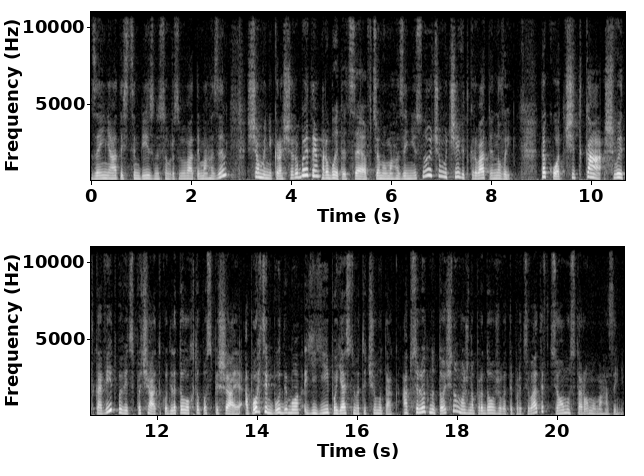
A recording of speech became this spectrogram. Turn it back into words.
зайнятися цим бізнесом, розвивати магазин. Що мені краще робити? Робити це в цьому магазині існуючому чи відкривати новий. Так от, чітка, швидка відповідь спочатку для того, хто поспішає, а потім будемо її пояснювати, чому так. Абсолютно точно можна продовжувати працювати в цьому старому магазині.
